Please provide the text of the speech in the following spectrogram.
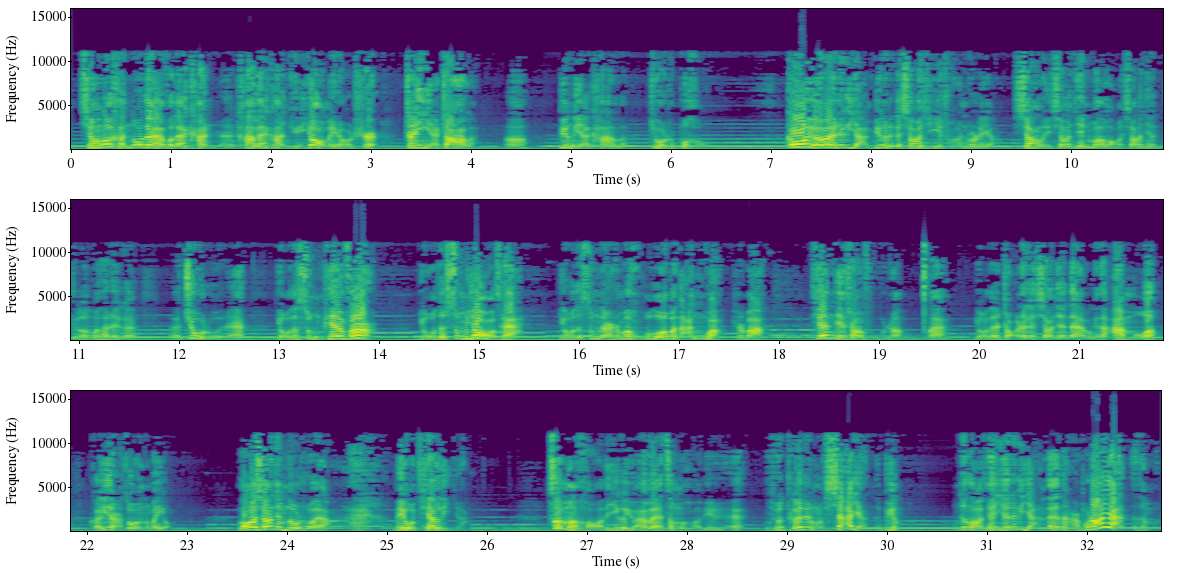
请了很多大夫来看诊，看来看去药没少吃，针也扎了啊。病也看了，就是不好。高员外这个眼病这个消息一传出来呀，乡里乡亲这帮老乡亲得过他这个呃救助的人，有的送偏方，有的送药材，有的送点什么胡萝卜、南瓜，是吧？天天上府上，哎，有的找这个乡间大夫给他按摩，可一点作用都没有。老乡亲们都说呀，哎，没有天理呀！这么好的一个员外，这么好的一个人，你说得这种瞎眼的病，你这老天爷这个眼在哪儿？不长眼子的吗？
